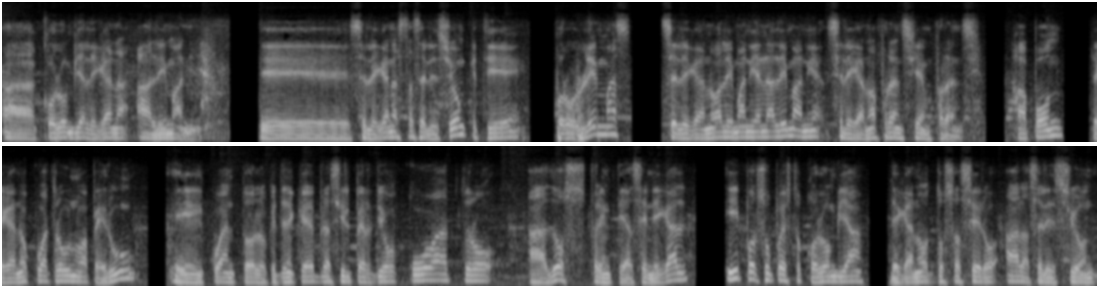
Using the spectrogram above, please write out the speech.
a Colombia le gana a Alemania. Eh, se le gana a esta selección que tiene problemas, se le ganó a Alemania en Alemania, se le ganó a Francia en Francia. Japón le ganó 4-1 a Perú. En cuanto a lo que tiene que ver, Brasil perdió 4 a 2 frente a Senegal. Y por supuesto, Colombia le ganó 2 a 0 a la selección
